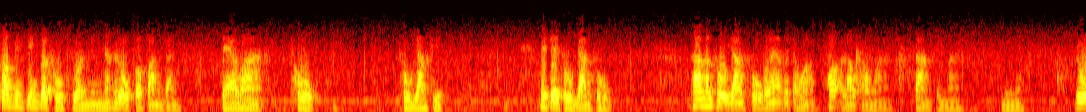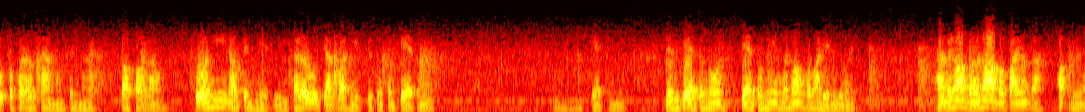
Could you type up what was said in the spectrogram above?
ความเป็นจริงก็ถูกส่วนหนึ่งนะโลกก็ฟังกัน แต่ว่าถูกถูกอย่างผิด ไม่ใช่ถูกอย่างถูก ถ้ามันถูกอย่างถูกแล้วก็ต้องว่าเพราะเราเอามาสร้างขึ้นมาเมียลูกก็เพราะเราสร้างมันขึ้นมาก็เพราะเรา ตัวนี้เราเป็นเหตุเองถ้าเรารู้จักว่าเหตุอยู่ตรงต้องแก้ตรงนี้แก้ตรงนี้อย่าไปแก้ตรงโน้นแก้ตรงนี้เมื่อน้องก็มาเห็นอยู่ถ้าไม่น้อมก็น้อมออกไปมันก็เพราะเมีย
